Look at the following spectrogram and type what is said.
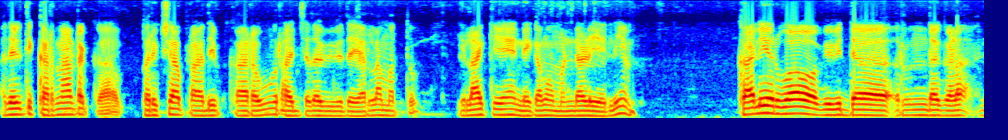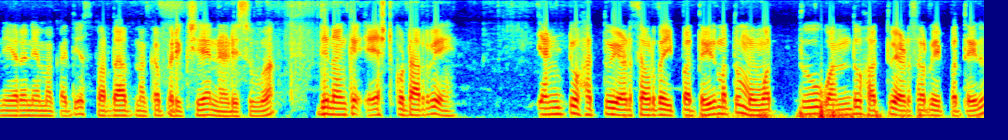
ಅದೇ ರೀತಿ ಕರ್ನಾಟಕ ಪರೀಕ್ಷಾ ಪ್ರಾಧಿಕಾರವು ರಾಜ್ಯದ ವಿವಿಧ ಎಲ್ಲ ಮತ್ತು ಇಲಾಖೆಯ ನಿಗಮ ಮಂಡಳಿಯಲ್ಲಿ ಖಾಲಿ ಇರುವ ವಿವಿಧ ವೃಂದಗಳ ನೇರ ನೇಮಕಾತಿ ಸ್ಪರ್ಧಾತ್ಮಕ ಪರೀಕ್ಷೆ ನಡೆಸುವ ದಿನಾಂಕ ಎಷ್ಟು ಕೊಟ್ಟಾರ್ರಿ? ಎಂಟು, ಹತ್ತು, ಎರಡು ಸಾವಿರದ ಇಪ್ಪತ್ತೈದು ಮತ್ತು ಮೂವತ್ತು, ಒಂದು, ಹತ್ತು, ಎರಡು ಸಾವಿರದ ಇಪ್ಪತ್ತೈದು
